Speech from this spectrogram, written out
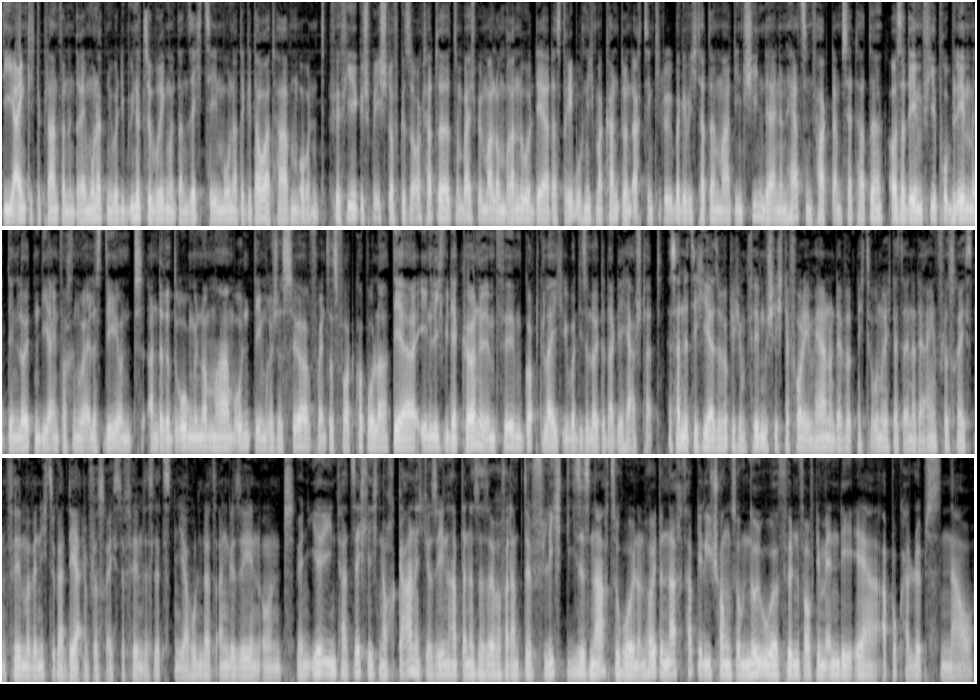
die eigentlich geplant waren, in drei Monaten über die Bühne zu bringen und dann 16 Monate gedauert haben und für viel Gesprächsstoff gesorgt hatte. Zum Beispiel Marlon Brando, der das Drehbuch nicht mal kannte und 18 Kilo Übergewicht hatte, Martin Sheen, der einen Herzinfarkt am Set hatte. Außerdem viel Problem mit den Leuten, die einfach nur LSD und andere Drogen genommen haben und dem Regisseur Francis Ford Coppola, der ähnlich wie der der Colonel im Film gottgleich über diese Leute da geherrscht hat. Es handelt sich hier also wirklich um Filmgeschichte vor dem Herrn und er wird nicht zu Unrecht als einer der einflussreichsten Filme, wenn nicht sogar der einflussreichste Film des letzten Jahrhunderts angesehen und wenn ihr ihn tatsächlich noch gar nicht gesehen habt, dann ist es eure verdammte Pflicht, dieses nachzuholen und heute Nacht habt ihr die Chance um 0 Uhr 5 auf dem NDR Apokalypse Now.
